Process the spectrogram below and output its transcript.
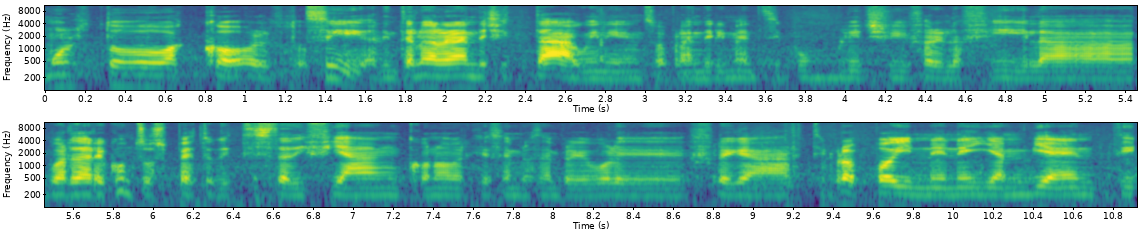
molto accolto. Sì, all'interno della grande città, quindi non so, prendere i mezzi pubblici, fare la fila, guardare con sospetto che ti sta di fianco, no? Perché sembra sempre che vuole fregarti. Però poi negli ambienti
